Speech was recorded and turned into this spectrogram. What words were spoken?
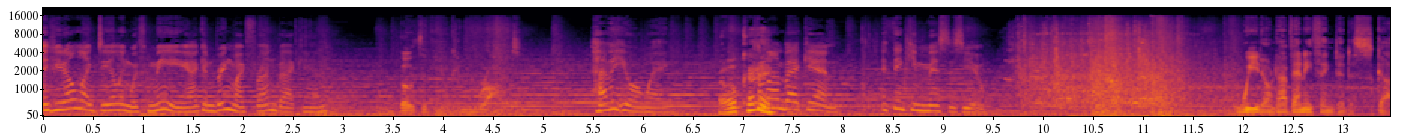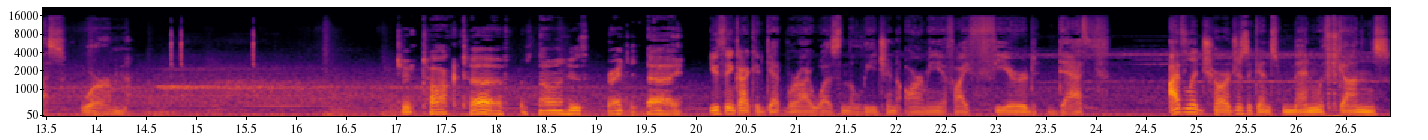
If you don't like dealing with me, I can bring my friend back in. Both of you can rot. Have it your way. Okay. Come on back in. I think he misses you. We don't have anything to discuss, worm. You talk tough for someone who's afraid to die. You think I could get where I was in the Legion army if I feared death? I've led charges against men with guns,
